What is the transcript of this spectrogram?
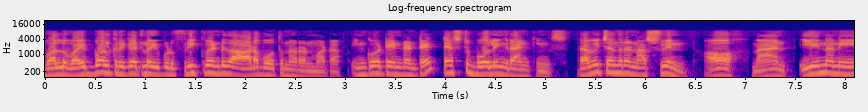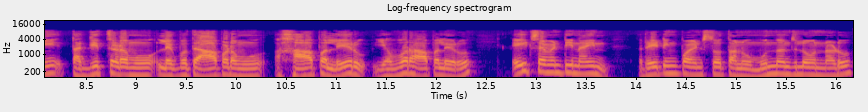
వాళ్ళు వైట్ బాల్ క్రికెట్లో ఇప్పుడు ఫ్రీక్వెంట్గా ఆడబోతున్నారు అనమాట ఇంకోటి ఏంటంటే test bowling rankings Ravichandran Ashwin oh, oh man ఈయనని తగ్గించడము లేకపోతే ఆపడము ఆపలేరు. ఎవరు ఆపలేరు? ఎయిట్ సెవెంటీ నైన్ రేటింగ్ పాయింట్స్తో తను ముందంజలో ఉన్నాడు.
